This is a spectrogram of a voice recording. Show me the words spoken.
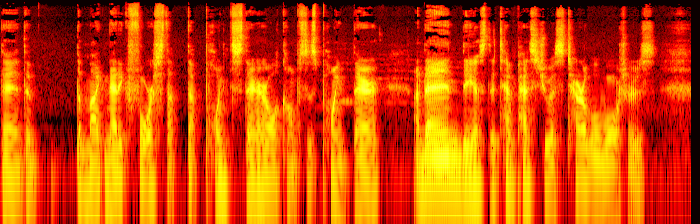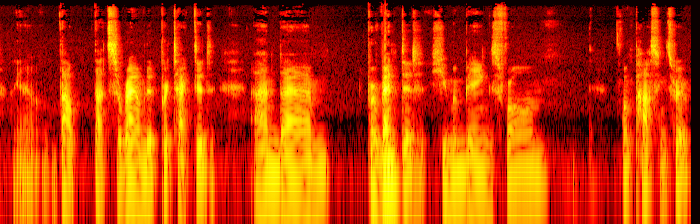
The the the magnetic force that, that points there, all compasses point there, and then there's the tempestuous, terrible waters, you know that that surrounded, protected, and um, prevented human beings from from passing through,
